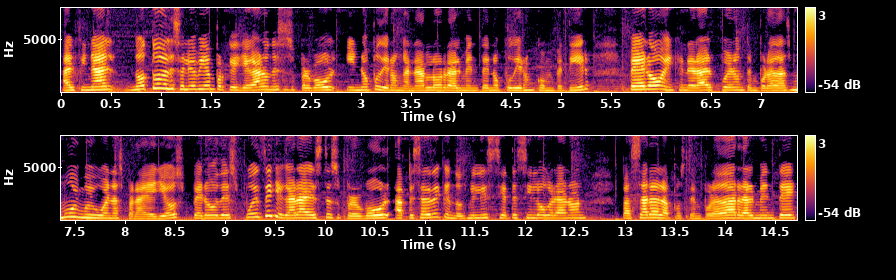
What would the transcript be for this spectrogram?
Al final no todo le salió bien porque llegaron a ese Super Bowl y no pudieron ganarlo, realmente no pudieron competir, pero en general fueron temporadas muy muy buenas para ellos. Pero después de llegar a este Super Bowl, a pesar de que en 2017 sí lograron pasar a la postemporada, realmente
